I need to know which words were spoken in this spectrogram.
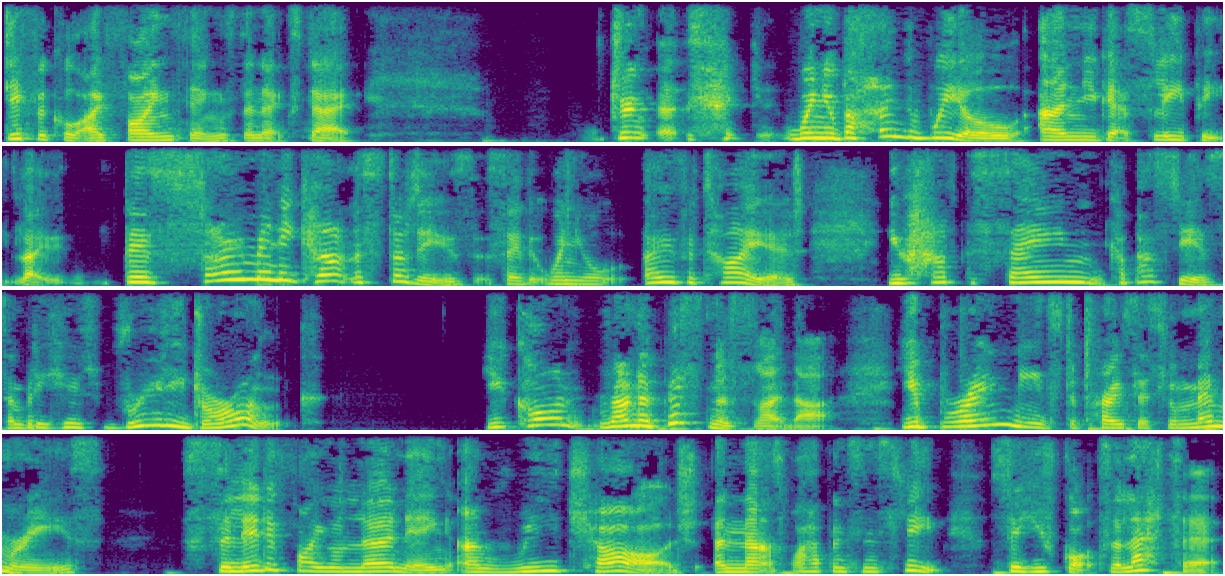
difficult I find things the next day drink uh, when you're behind the wheel and you get sleepy like there's so many countless studies that say that when you're overtired you have the same capacity as somebody who's really drunk. You can't run a business like that. Your brain needs to process your memories solidify your learning and recharge and that's what happens in sleep. So you've got to let it.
